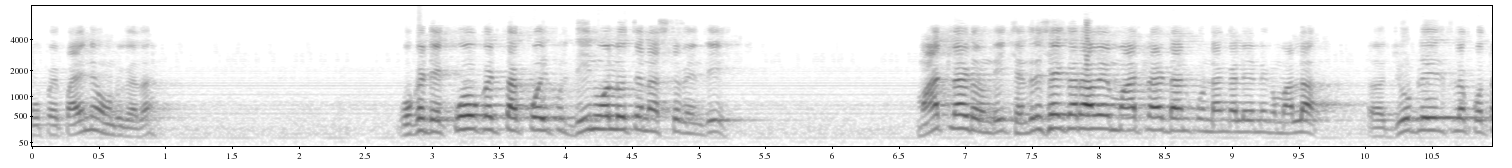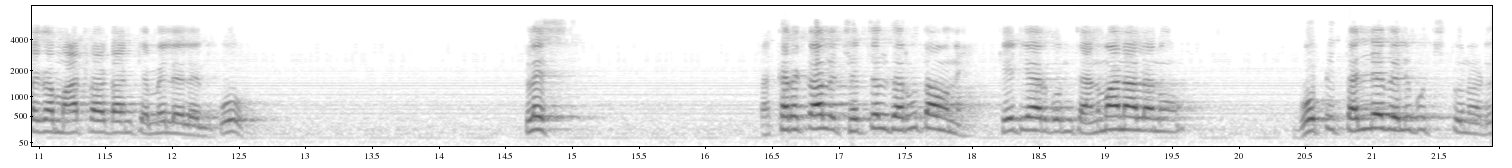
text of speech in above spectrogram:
ముప్పై పైనే ఉంది కదా. ఒకటి ఎక్కువ ఒకటి తక్కువ. ఇప్పుడు దీనివల్ల వచ్చే నష్టం ఏంది? మాట్లాడండి. చంద్రశేఖరరావే మాట్లాడడానికి ఉండంగా లేని మళ్ళా ఆ, జూబ్లీ హిల్స్లో కొత్తగా మాట్లాడడానికి ఎమ్మెల్యేలు ఎందుకు ప్లస్ రకరకాల చర్చలు జరుగుతూ ఉన్నాయి. కేటీఆర్ గురించి అనుమానాలను గోపి తల్లే వెలిబుచ్చుతున్నాడు.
